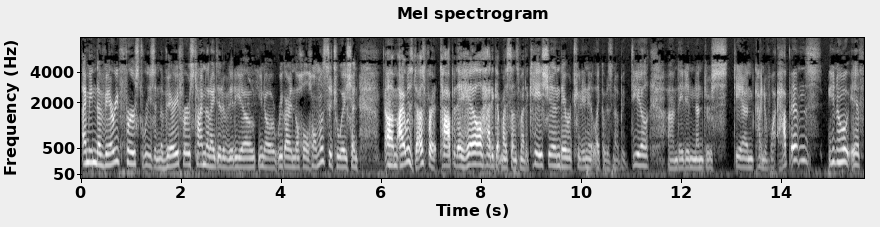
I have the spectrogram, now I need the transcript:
I mean, the very first reason, the very first time that I did a video, you know, regarding the whole homeless situation, um, I was desperate, top of the hill, had to get my son's medication. They were treating it like it was no big deal. Um, they didn't understand kind of what happens, you know, if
